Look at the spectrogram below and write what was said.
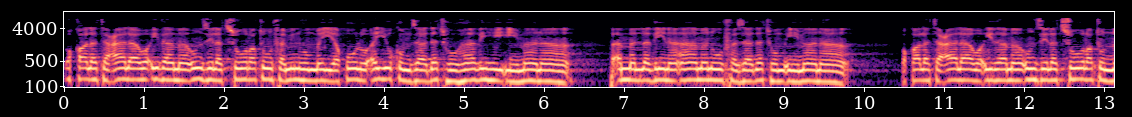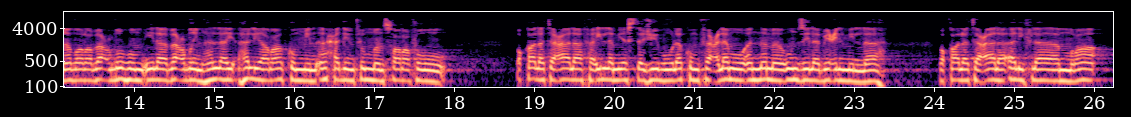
وقال تعالى واذا ما انزلت سوره فمنهم من يقول ايكم زادته هذه ايمانا فاما الذين امنوا فزادتهم ايمانا وقال تعالى واذا ما انزلت سوره نظر بعضهم إلى بعض هل, هل يراكم من احد ثم انصرفوا؟ وقال تعالى فإن لم يستجيبوا لكم فاعلموا أنما أنزل بعلم الله. وقال تعالى ألف لام راء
